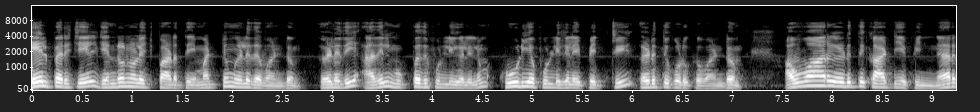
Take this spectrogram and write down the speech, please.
ஏல் பரீட்சையில் ஜென்ரல் நாலேஜ் பாடத்தை மட்டும் எழுத வேண்டும். எழுதி அதில் முப்பது புள்ளிகளிலும் கூடிய புள்ளிகளை பெற்று எடுத்து கொடுக்க வேண்டும். அவ்வாறு எடுத்து காட்டிய பின்னர்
